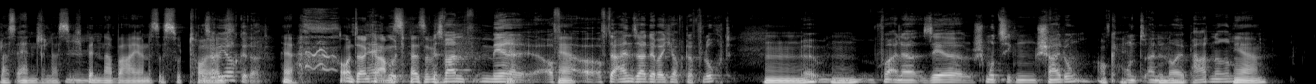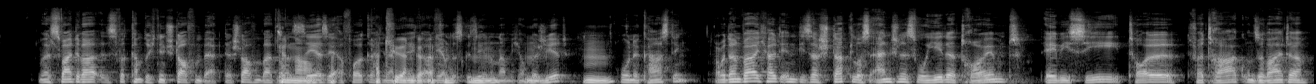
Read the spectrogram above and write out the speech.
Los Angeles, ich bin dabei und es ist so toll. Das habe ich auch gedacht. Ja, und dann naja, kam es. Also, es waren mehrere. Ja. Auf, ja. auf der einen Seite war ich auf der Flucht hm. ähm, hm. vor einer sehr schmutzigen Scheidung okay. und eine neue Partnerin. Ja. Das zweite war, es kam durch den Stauffenberg. Der Stauffenberg genau. war sehr, sehr erfolgreich. Hat Türen geöffnet. Die haben das gesehen mhm. und haben mich engagiert, mhm. ohne Casting. Aber dann war ich halt in dieser Stadt Los Angeles, wo jeder träumt, ABC, toll, Vertrag und so weiter.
